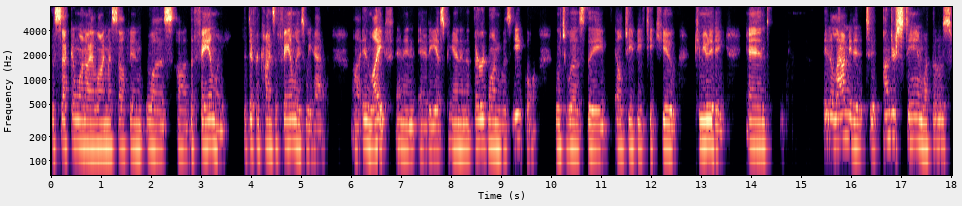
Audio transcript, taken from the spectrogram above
The second one I aligned myself in was uh, the family, the different kinds of families we have uh, in life and in at ESPN. And the third one was equal, which was the LGBTQ community. And it allowed me to, to understand what those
